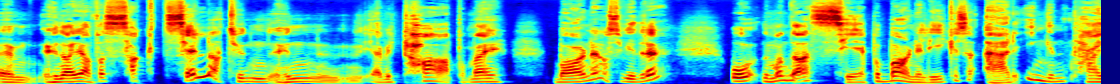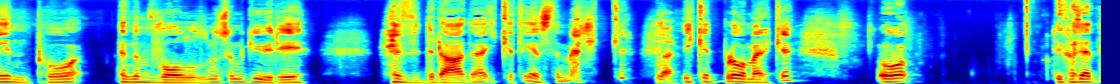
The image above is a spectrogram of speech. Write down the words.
Um, hun har iallfall sagt selv at hun, hun jeg vil ta på meg barnet, osv. Og, når man da ser på barneliket, så er det ingen tegn på denne volden som Guri hevder da. Det er ikke et eneste merke, Nei. ikke et blåmerke. Og du kan si at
